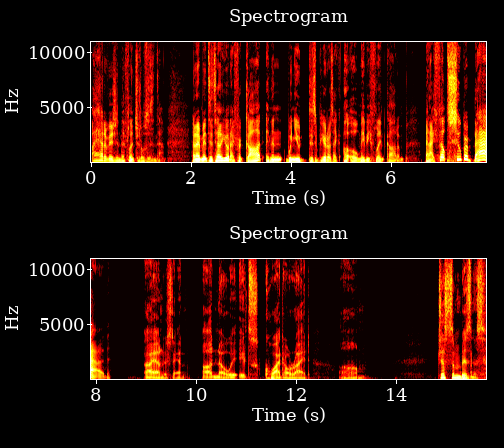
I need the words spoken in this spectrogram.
I had a vision that Flint Chittles was in town. And I meant to tell you and I forgot. And then when you disappeared, I was like, uh oh, maybe Flint got him. And I felt super bad. I understand. Uh, no, it, it's quite all right. Um, just some business.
